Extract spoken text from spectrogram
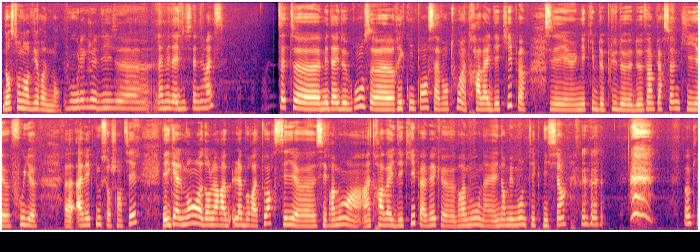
dans son environnement. Vous voulez que je dise euh, la médaille du CNRS? Cette euh, médaille de bronze euh, récompense avant tout un travail d'équipe. C'est une équipe de plus de, de 20 personnes qui euh, fouillent avec nous sur chantier. Et également dans le ra- laboratoire, c'est vraiment un, travail d'équipe avec vraiment, on a énormément de techniciens. ok.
